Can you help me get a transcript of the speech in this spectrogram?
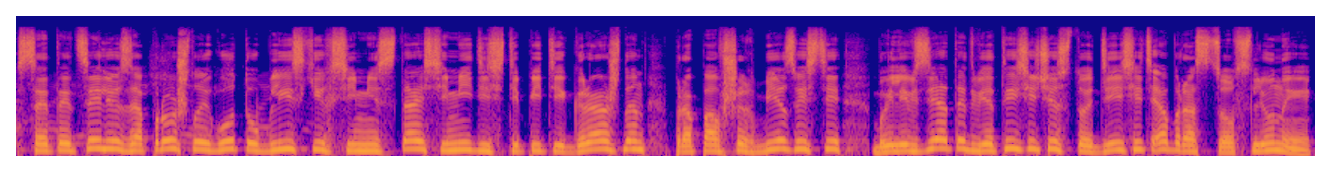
С этой целью за прошлый год у близких 775 граждан, пропавших без вести, были взяты 2110 образцов слюны.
